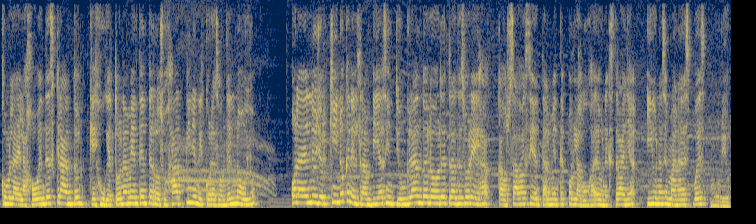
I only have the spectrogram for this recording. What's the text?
como la de la joven de Scranton que juguetonamente enterró su hatpin en el corazón del novio o la del neoyorquino que en el tranvía sintió un gran dolor detrás de su oreja causado accidentalmente por la aguja de una extraña y una semana después murió.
